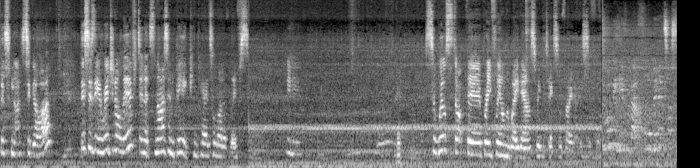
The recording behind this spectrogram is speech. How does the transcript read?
This is nice to go up. This is the original lift and it's nice and big compared to a lot of lifts. So we'll stop there briefly on the way down so we can take some photos. We'll be here for about four minutes or so.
